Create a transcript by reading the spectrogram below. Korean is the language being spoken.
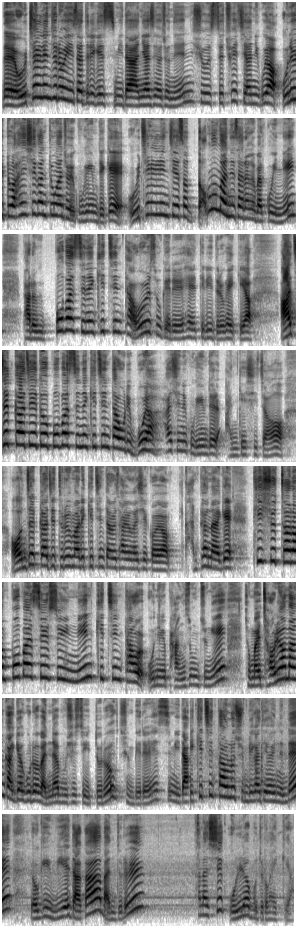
네, 올 챌린지로 인사드리겠습니다. 안녕하세요. 저는 슈스 최지안이고요. 오늘 또 한 시간 동안 저희 고객님들께 올 챌린지에서 너무 많은 사랑을 받고 있는 바로 이 뽑아 쓰는 키친타올 소개를 해드리도록 할게요. 아직까지도 뽑아 쓰는 키친타올이 뭐야 하시는 고객님들 안 계시죠? 언제까지 두루마리 키친타올 사용하실 거예요? 간편하게 티슈처럼 뽑아 쓸 수 있는 키친타올 오늘 방송 중에 정말 저렴한 가격으로 만나보실 수 있도록 준비를 했습니다. 이 키친타올로 준비가 되어 있는데 여기 위에다가 만두를 하나씩 올려보도록 할게요.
